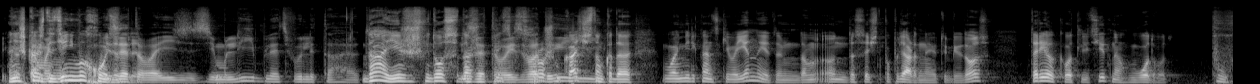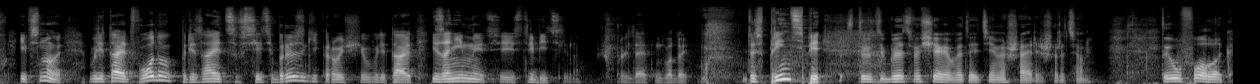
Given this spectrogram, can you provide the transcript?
И Они же каждый день выходят. Из блядь. этого из земли, блядь, вылетают. Да, есть же видосы Из даже этого, принципе, из с хорошим воды. качеством, когда в американские военные, это он достаточно популярный ютубе видос, тарелка вот летит на воду, вот, пуф, и все, ну, вылетает в воду, врезается все эти брызги, короче, вылетают, и за ними эти истребители, ну, пролетают над водой. То есть, в принципе, Ты, ты, блядь, вообще в этой теме шаришь, Артем. Ты уфолог.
